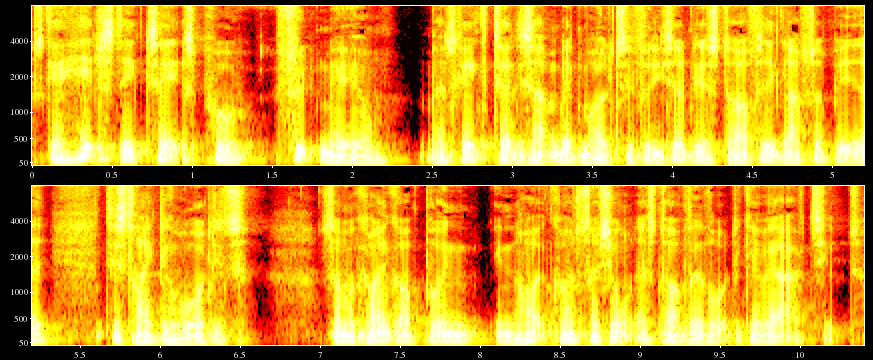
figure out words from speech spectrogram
skal helst ikke tages på fyldt mave. Man skal ikke tage det sammen med et måltid, fordi så bliver stoffet ikke absorberet tilstrækkeligt hurtigt. Så man kommer ikke op på en, en høj koncentration af stoffet, hvor det kan være aktivt.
